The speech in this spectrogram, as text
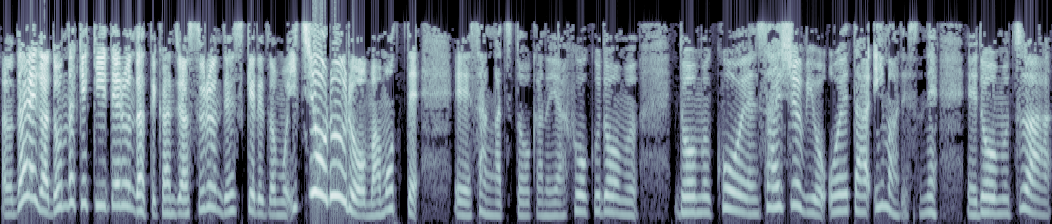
あの、誰がどんだけ聞いてるんだって感じはするんですけれども、一応ルールを守って、えー、3月10日のヤフオクドーム、ドーム公演最終日を終え終えた今ですね、えー、ドームツア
